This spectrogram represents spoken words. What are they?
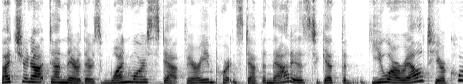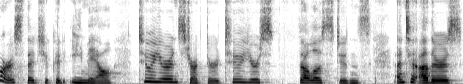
But you're not done there. There's one more step, very important step, and that is to get the URL to your course that you could email to your instructor, to your fellow students, and to others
